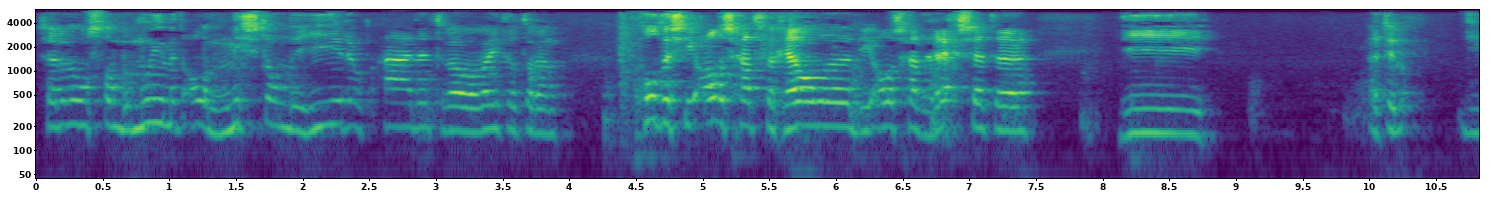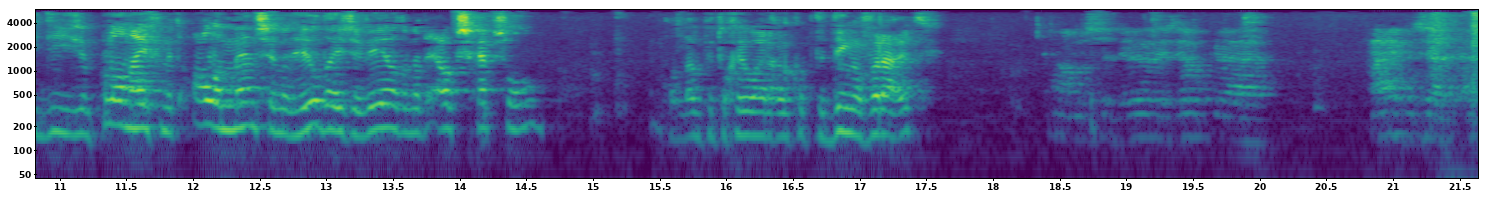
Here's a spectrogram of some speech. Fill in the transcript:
Zouden we ons dan bemoeien met alle misstanden hier op aarde, terwijl we weten dat er een God is die alles gaat vergelden, die alles gaat rechtzetten, die het een, die, die zijn plan heeft met alle mensen, met heel deze wereld en met elk schepsel. Dan lopen we toch heel erg ook op de dingen vooruit. De ambassadeur is ook uh, Vrijgezet, hè?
